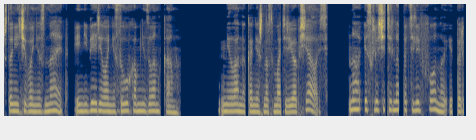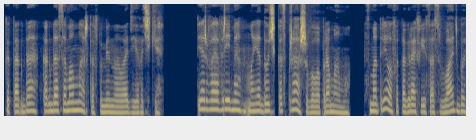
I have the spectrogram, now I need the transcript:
что ничего не знает и не верила ни слухам, ни звонкам. Милана, конечно, с матерью общалась, но исключительно по телефону и только тогда, когда сама Марта вспоминала о девочке. Первое время моя дочка спрашивала про маму, смотрела фотографии со свадьбы,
